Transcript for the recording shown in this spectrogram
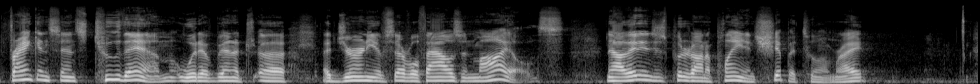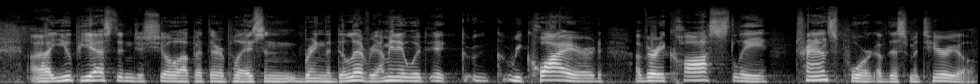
frankincense to them would have been a, uh, a journey of several thousand miles. Now, they didn't just put it on a plane and ship it to them, right? Uh, UPS didn't just show up at their place and bring the delivery. I mean, it, would, it required a very costly transport of this material.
